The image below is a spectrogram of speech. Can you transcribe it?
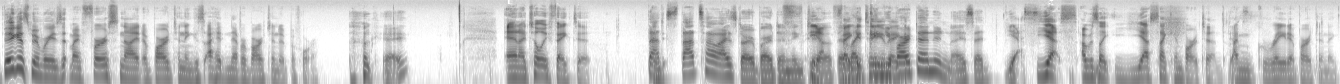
biggest memory is that my first night of bartending because I had never bartended before, okay. and I totally faked it. That's that's how I started bartending too. Yeah, They're like, "Can you you make it." bartend?" And I said, "Yes." Yes, I was like, yes, I can bartend. I'm great at bartending.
